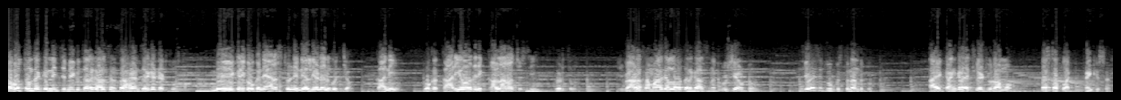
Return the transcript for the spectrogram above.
ప్రభుత్వం దగ్గర నుంచి మీకు జరగాల్సిన సహాయం జరిగేటట్టు చూస్తాం. మేము ఇక్కడికి ఒక నేరస్తుడిని నిలయడానికి వచ్చాం. కానీ ఒక కార్యవాదిని కళ్ళారా చూసి పెడుతున్నాం ఈవేళ సమాజంలో జరగాల్సిన కృషి ఏమిటో చేసి చూపిస్తున్నందుకు I congratulate you Ramu. Best of luck. Thank you sir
